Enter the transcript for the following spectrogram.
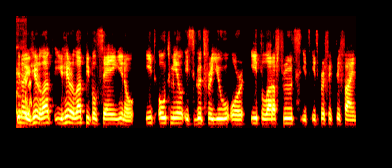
you know you hear a lot you hear a lot of people saying you know eat oatmeal it's good for you or eat a lot of fruits it's, it's perfectly fine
